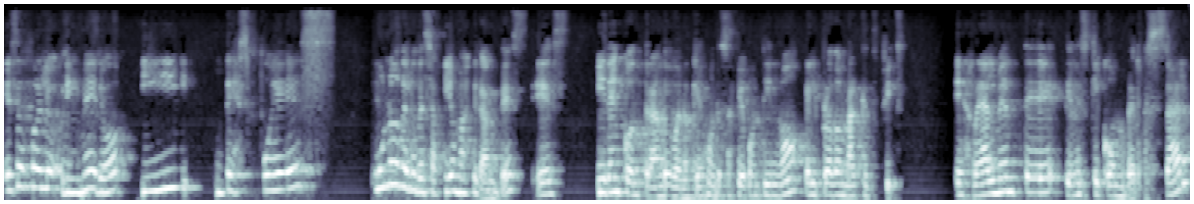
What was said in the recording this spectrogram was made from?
Ese fue lo primero. Y después, uno de los desafíos más grandes es ir encontrando, bueno, que es un desafío continuo, el Product Market Fit. Es realmente, tienes que conversar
